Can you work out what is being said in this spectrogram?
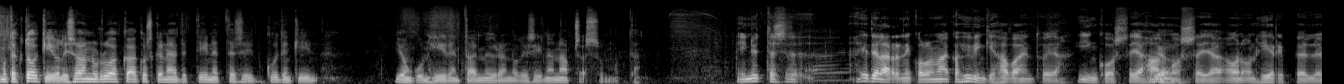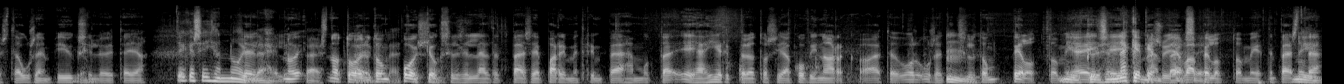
Mutta toki oli saanut ruokaa, koska näytettiin, että se kuitenkin jonkun hiiren tai myyrän oli siinä napsassu. Mutta. Niin nyt tässä Etelärannikolla on aika hyvinkin havaintoja Inkoossa ja Hangossa Joo. ja on, on hiiripöllöistä useampia yksilöitä. Ja Eikä se ihan noin se, lähelle no, päästä? No toi nyt on poikkeuksellisen läheltä, että pääsee parin metrin päähän, mutta eihän hiiripöllö tosiaan kovin arkaa. Että useat mm. yksilöt on pelottomia, niin, kyllä se ei, ei kesyjä, vaan pelottomia, että ne päästään, niin.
